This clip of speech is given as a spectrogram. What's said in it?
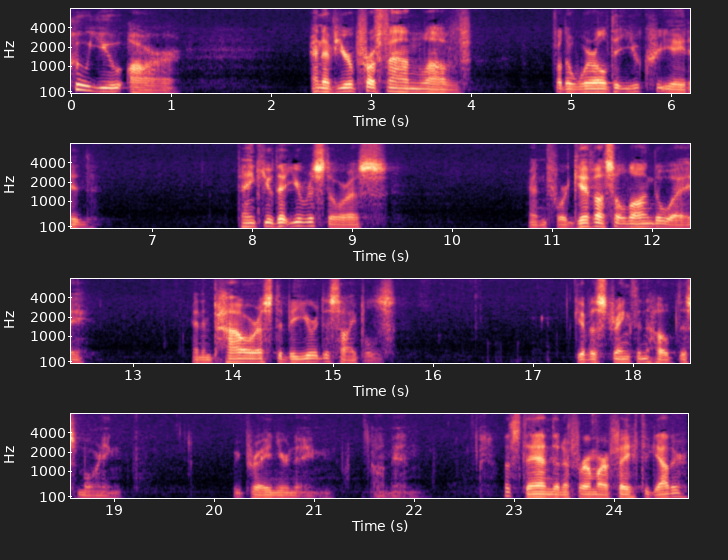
who you are and of your profound love for the world that you created. Thank you that you restore us and forgive us along the way and empower us to be your disciples Give us strength and hope this morning. We pray in your name. Amen. Let's stand and affirm our faith together.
